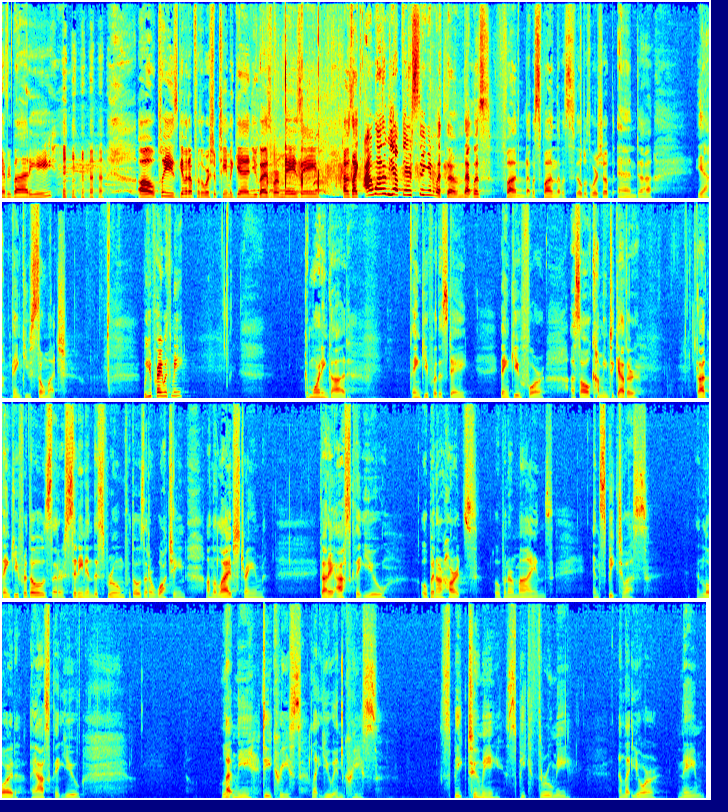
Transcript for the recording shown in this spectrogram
Everybody. oh, please give it up for the worship team again. You guys were amazing. I was like, I want to be up there singing with them. That was fun. That was fun. That was filled with worship. And uh, yeah, thank you so much. Will you pray with me? Good morning, God. Thank you for this day. Thank you for us all coming together. God, thank you for those that are sitting in this room, for those that are watching on the live stream. God, I ask that you open our hearts, open our minds, and speak to us. And Lord, I ask that you let me decrease, let you increase. Speak to me, speak through me, and let your name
